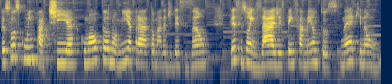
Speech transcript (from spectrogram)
pessoas com empatia, com autonomia para a tomada de decisão, decisões ágeis, pensamentos né, que não,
